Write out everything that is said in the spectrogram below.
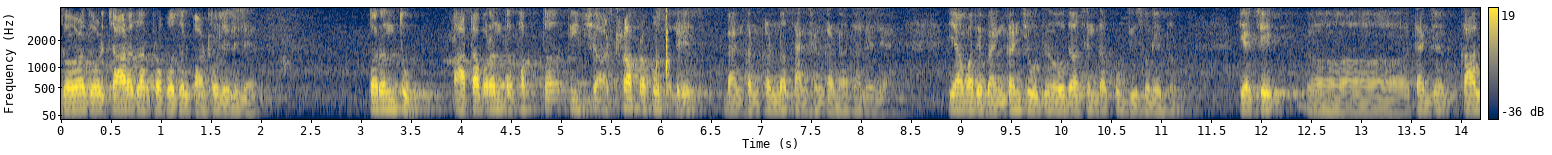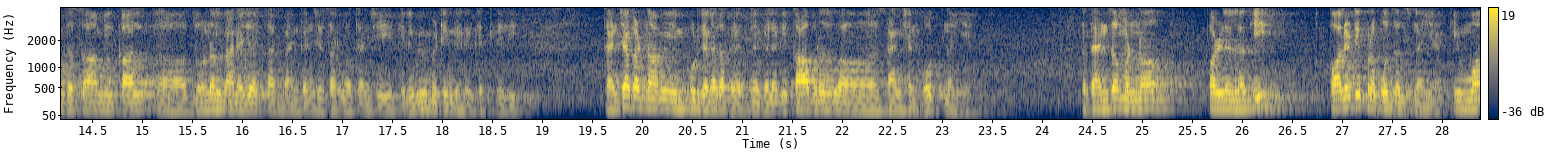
जवळजवळ चार हजार प्रपोजल पाठवलेले आहे परंतु आतापर्यंत फक्त तीनशे अठरा प्रपोजल हे बँकांकडनं सँक्शन करण्यात आलेले आहे. यामध्ये बँकांची उद उदासीनता खूप दिसून येतं. याचे त्यांचे काल जसं आम्ही काल झोनल मॅनेजर्स आहेत बँकांचे सर्व त्यांची एक रिव्ह्यू मिटिंग घेणे घेतलेली. त्यांच्याकडनं आम्ही इनपुट घेण्याचा प्रयत्न केला की का बरं सँक्शन होत नाही आहे तर त्यांचं म्हणणं पडलेलं की क्वालिटी प्रपोजल्स नाही आहे किंवा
